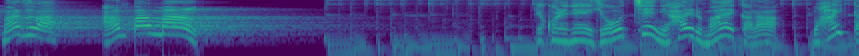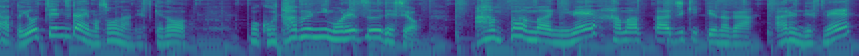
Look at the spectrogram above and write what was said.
まずはアンパンマンいやこれね幼稚園に入る前からもう入った後幼稚園時代もそうなんですけどもうご多分に漏れずですよ。アンパンマンにねハマった時期っていうのがあるんですね。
